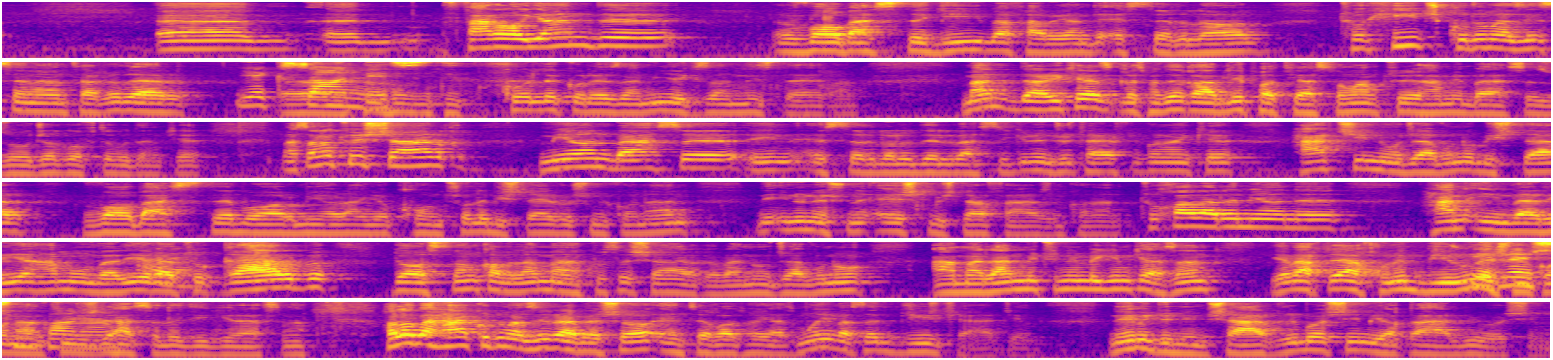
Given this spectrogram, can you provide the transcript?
فرایند وابستگی و فرایند استقلال تو هیچ کدوم از این سه منطقه در یکسان نیست. کل کره زمین یکسان نیست دقیقا من در یکی از قسمت قبلی پادکست هم, توی همین بحث زوجا گفته بودم که مثلا توی شرق میان بحث این استقلال و دلبستگی رو اینجوری تعریف می‌کنن که هرچی نوجوان رو بیشتر وابسته بار میارن یا کنترل بیشتری روش می‌کنن اینو نشونه عشق بیشتر فرض می‌کنن تو خاور میانه هم اینوریه هم اونوریه و آره. تو غرب داستان کاملا معکوس شرقه و نوجوان رو عملا می‌تونیم بگیم که اصلا یه وقتی از خونه بیرونش می‌کنن تو می‌کنن. 18 سال دیگه رسما. حالا به هر کدوم از این روش ها انتقادهایی هست. ما این وسط گیر کردیم. نمی‌دونیم شرقی باشیم یا غربی باشیم.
